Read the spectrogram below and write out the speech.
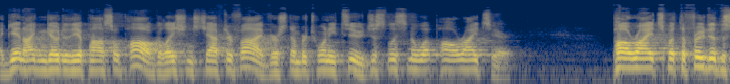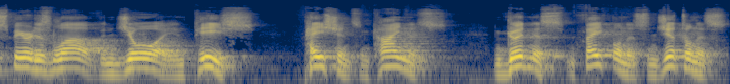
again, I can go to the Apostle Paul, Galatians chapter 5, verse number 22. Just listen to what Paul writes here. Paul writes, But the fruit of the Spirit is love and joy and peace, patience and kindness and goodness and faithfulness and gentleness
